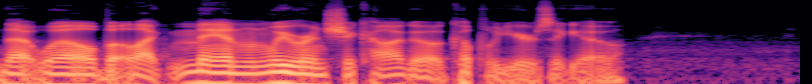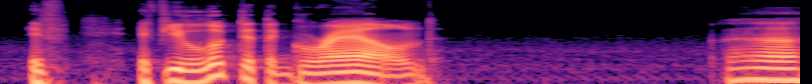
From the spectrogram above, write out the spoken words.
that well, but like man, when we were in Chicago a couple years ago, if if you looked at the ground, uh,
